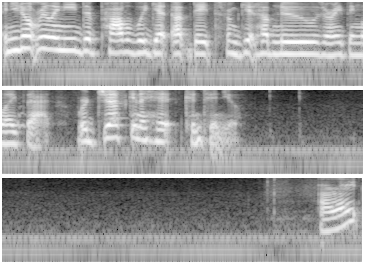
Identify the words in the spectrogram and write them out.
and you don't really need to probably get updates from GitHub News or anything like that. We're just going to hit continue. All right,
